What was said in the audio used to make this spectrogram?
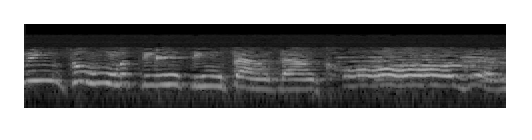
民中么叮叮当当靠人。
